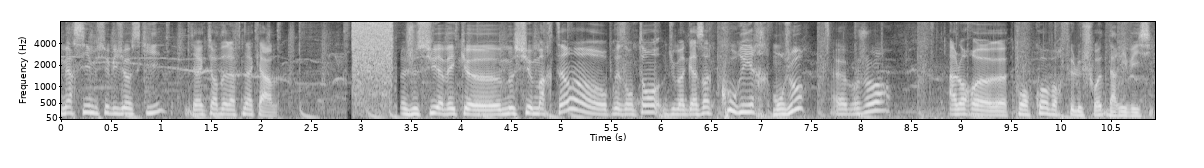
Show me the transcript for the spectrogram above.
Merci, monsieur Bijowski, directeur de la FNAC Arles. Je suis avec euh, Monsieur Martin, représentant du magasin Courir. Bonjour. Euh, bonjour. Alors, euh, pourquoi avoir fait le choix d'arriver ici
